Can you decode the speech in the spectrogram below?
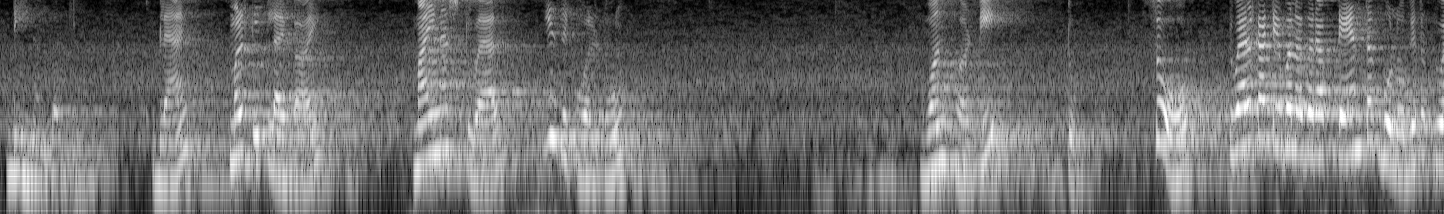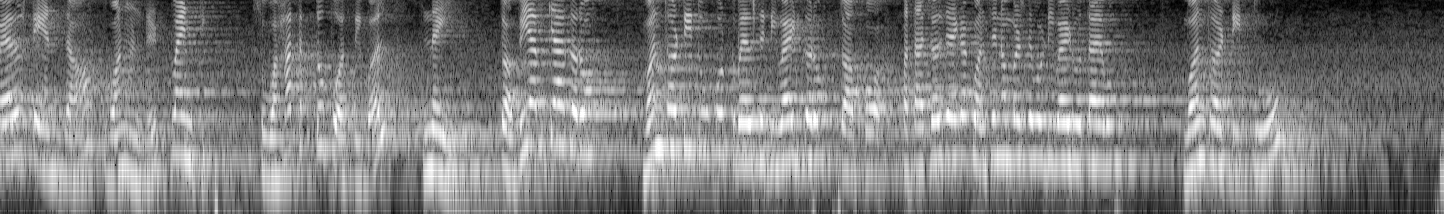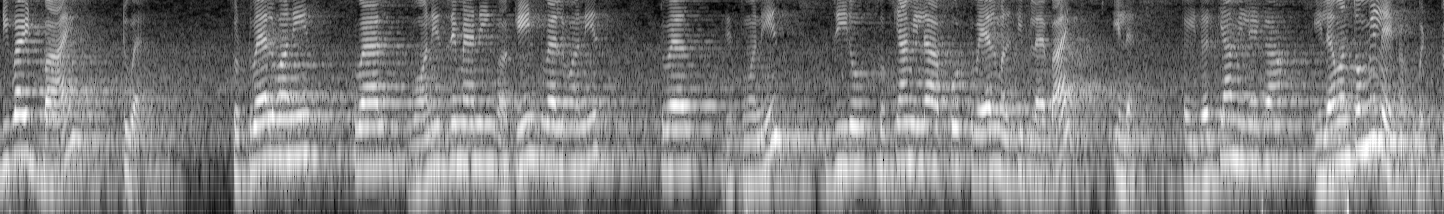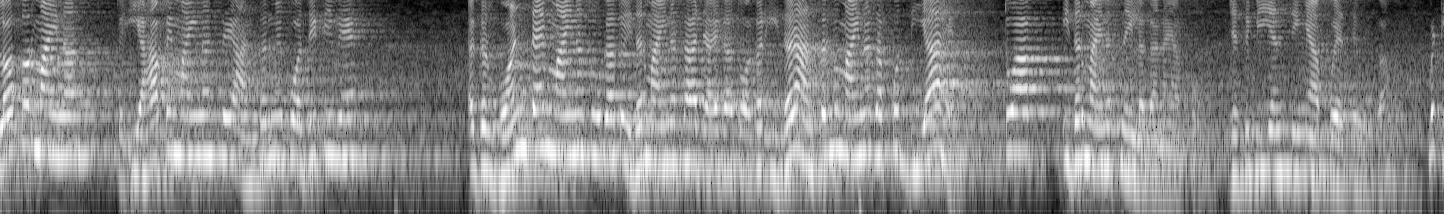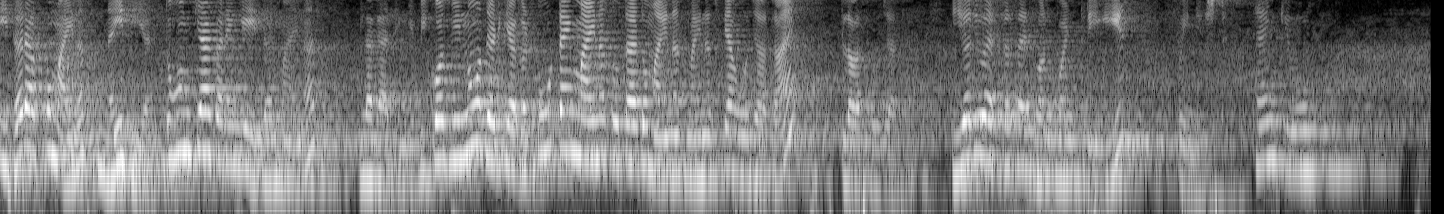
डी नंबर की. Blank multiply by minus twelve is equal to one thirty two so twelve का टेबल अगर आप टेन तक बोलोगे तो ट्वेल्व टेन जाओ वन हंड्रेड ट्वेंटी सो वहाँ तक तो पॉसिबल नहीं है। तो अभी आप क्या करो? वन थर्टी टू को ट्वेल्व से डिवाइड करो तो आपको पता चल जाएगा कौन से नंबर से वो डिवाइड होता है वो। One thirty two divide by twelve so twelve one is twelve one is remaining again twelve one is twelve this one is zero so क्या मिला आपको? ट्वेल्व मल्टीप्लाई बाय इलेवन तो इधर क्या मिलेगा? इलेवन तो मिलेगा बट प्लस और माइनस तो यहाँ पे माइनस है आंसर में पॉजिटिव है। अगर वन टाइम माइनस होगा तो इधर माइनस आ जाएगा तो अगर इधर आंसर में माइनस आपको दिया है तो आप इधर माइनस नहीं लगाना है आपको। जैसे बी एन सी में आपको ऐसे होगा बट इधर आपको माइनस नहीं दिया है तो हम क्या करेंगे? इधर माइनस लगा देंगे। बिकॉज़ वी नो दैट कि अगर टू टाइम माइनस होता है तो माइनस माइनस क्या हो जाता है? प्लस हो जाता है। Here your exercise 1.3 is finished. Thank you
